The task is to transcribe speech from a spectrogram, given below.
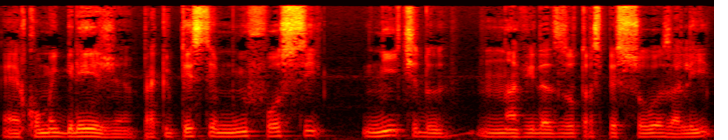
É, como igreja, para que o testemunho fosse nítido na vida das outras pessoas ali,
